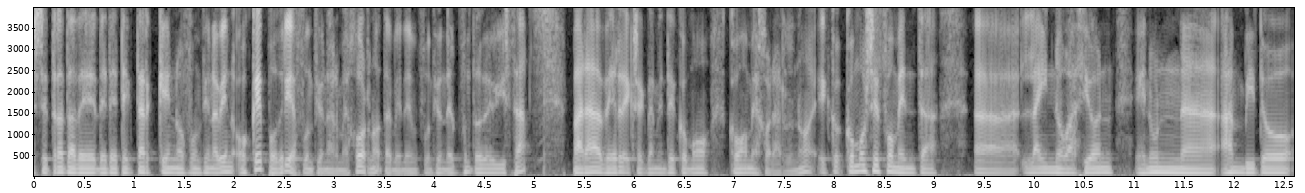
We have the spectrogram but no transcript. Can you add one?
se trata de, detectar qué no funciona bien o qué podría funcionar mejor, ¿no? También en función del punto de vista, para ver exactamente cómo, cómo mejorarlo, ¿no? Eh, ¿Cómo se fomenta ah, la innovación en un ah, ámbito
